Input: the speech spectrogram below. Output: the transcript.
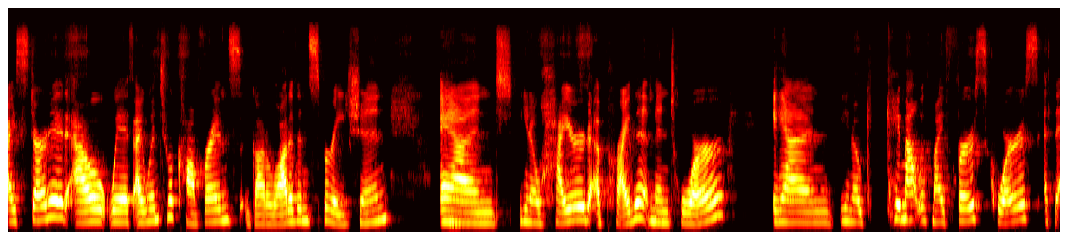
I started out with, I went to a conference, got a lot of inspiration, mm-hmm. and, you know, hired a private mentor and you know came out with my first course at the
